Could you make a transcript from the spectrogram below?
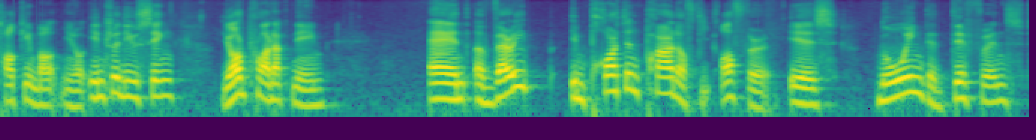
talking about, you know, introducing your product name. And a very important part of the offer is knowing the difference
